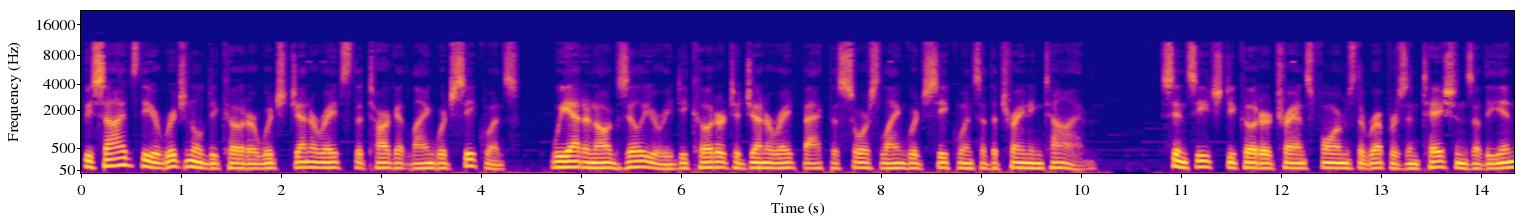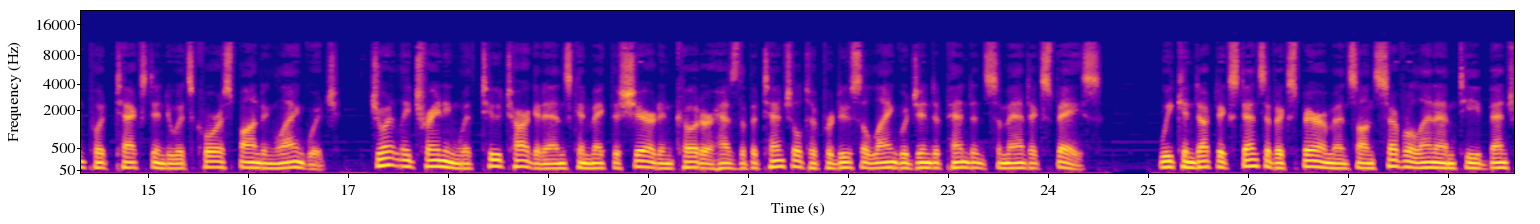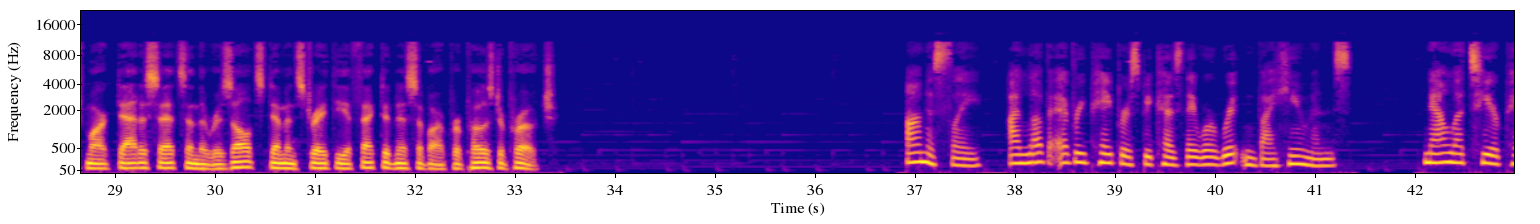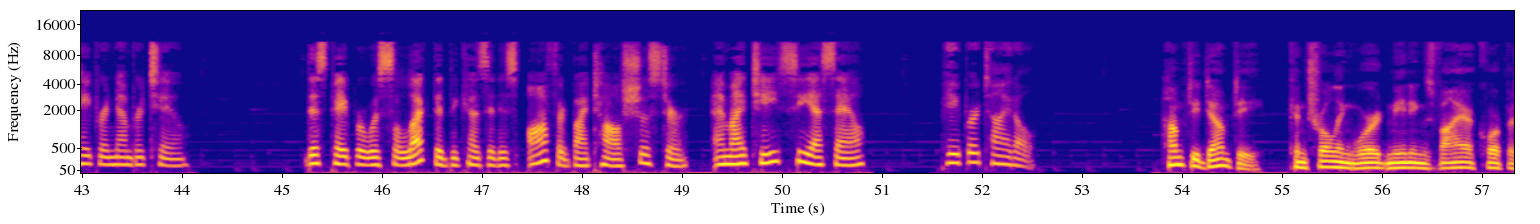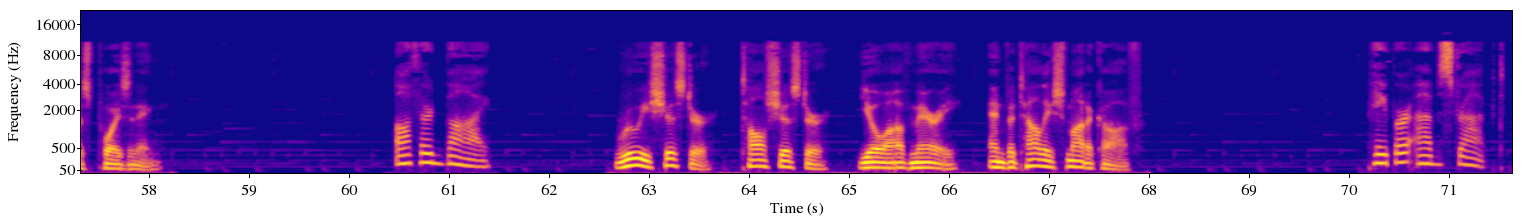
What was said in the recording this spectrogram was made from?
Besides the original decoder which generates the target language sequence, we add an auxiliary decoder to generate back the source language sequence at the training time. Since each decoder transforms the representations of the input text into its corresponding language, Jointly training with two target ends can make the shared encoder has the potential to produce a language independent semantic space. We conduct extensive experiments on several NMT benchmark datasets and the results demonstrate the effectiveness of our proposed approach. Honestly, I love every papers because they were written by humans. Now let's hear paper number 2. This paper was selected because it is authored by Tal Schuster, MIT CSAIL. Paper title Humpty Dumpty Controlling Word Meanings via Corpus Poisoning. Authored by Roei Schuster, Tal Schuster, Yoav Meri, and Vitaly Shmatikov. Paper abstract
